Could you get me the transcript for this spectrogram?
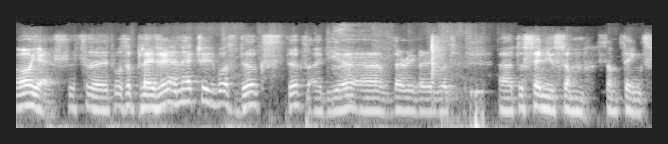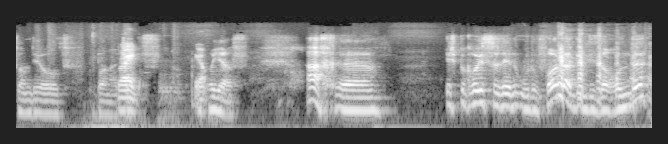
Oh yes, it's a, it was a pleasure, and actually it was Dirk's Dirk's idea. Uh, very very good uh, to send you some some things from the old Bonner Right. Ja. Oh yes. Ach, äh, ich begrüße den Udo Vollberg in dieser Runde.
